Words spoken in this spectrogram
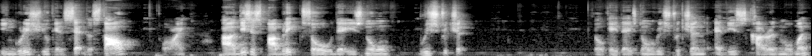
English. You can set the style, all right. Uh, this is public, so there is no restriction. Okay, there is no restriction at this current moment.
